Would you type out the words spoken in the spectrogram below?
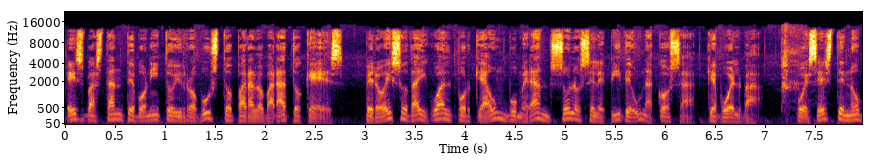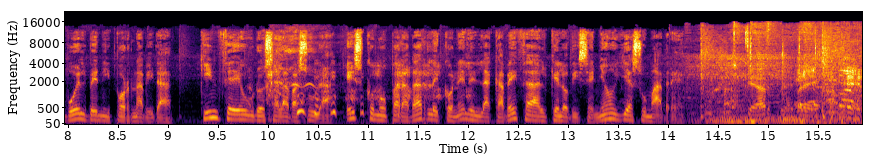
Es bastante bonito y robusto para lo barato que es, pero eso da igual porque a un boomerang solo se le pide una cosa, que vuelva. Pues este no vuelve ni por Navidad. 15 euros a la basura, es como para darle con él en la cabeza al que lo diseñó y a su madre. Qué arte. Hombre, a ver,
